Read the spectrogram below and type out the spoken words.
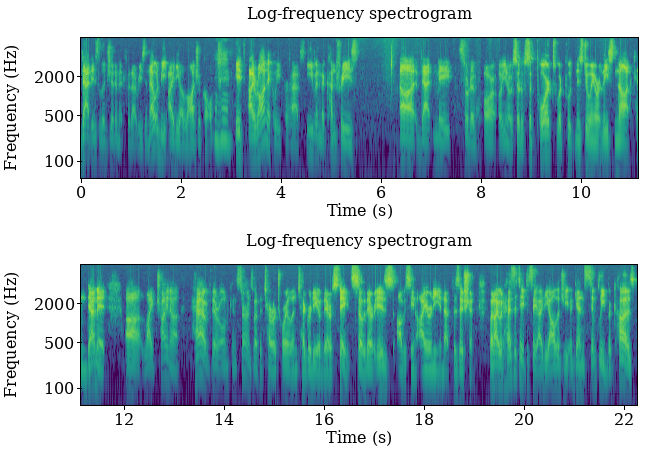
that is legitimate for that reason that would be ideological mm-hmm. it ironically perhaps even the countries uh, that may sort of or, or, you know sort of support what Putin is doing or at least not condemn it uh, like China have their own concerns about the territorial integrity of their states. So there is obviously an irony in that position. But I would hesitate to say ideology again, simply because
